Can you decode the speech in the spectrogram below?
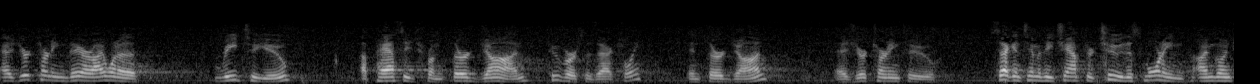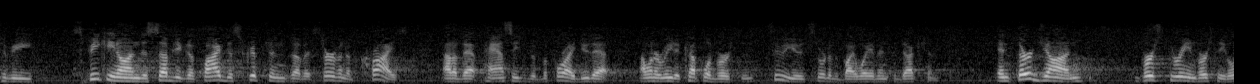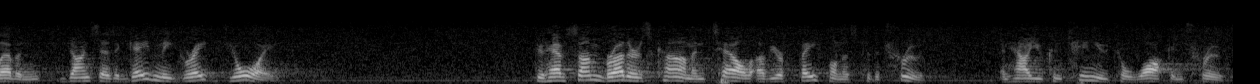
As you're turning there, I want to read to you a passage from 3 John, two verses actually, in 3 John. As you're turning to 2 Timothy chapter 2, this morning I'm going to be speaking on the subject of five descriptions of a servant of Christ out of that passage. But before I do that, I want to read a couple of verses to you, sort of by way of introduction. In 3 John, verse 3 and verse 11, John says, It gave me great joy to have some brothers come and tell of your faithfulness to the truth and how you continue to walk in truth.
